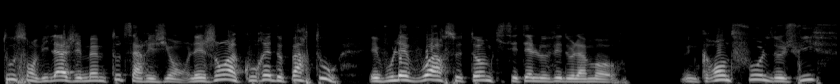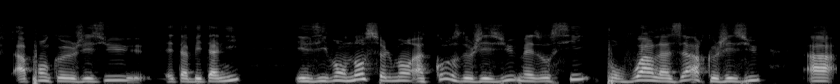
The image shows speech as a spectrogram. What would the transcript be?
tout son village et même toute sa région. Les gens accouraient de partout et voulaient voir cet homme qui s'était levé de la mort. Une grande foule de Juifs apprend que Jésus est à Béthanie. Ils y vont non seulement à cause de Jésus, mais aussi pour voir Lazare que Jésus a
